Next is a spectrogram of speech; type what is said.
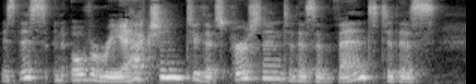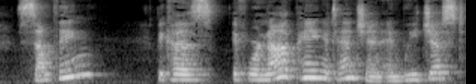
Is this an overreaction to this person, to this event, to this something? Because if we're not paying attention and we just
